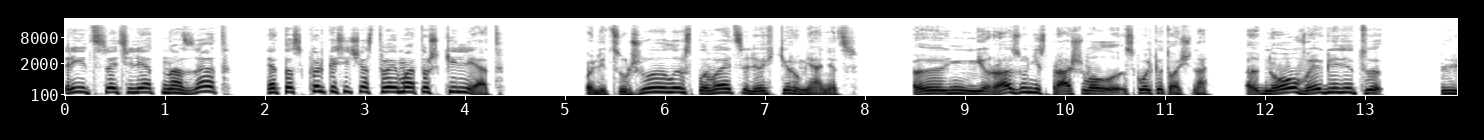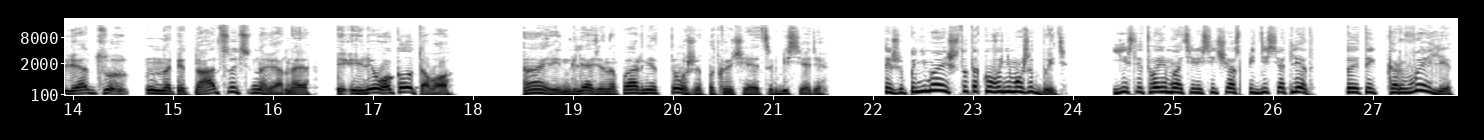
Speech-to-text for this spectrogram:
«Тридцать лет назад? Это сколько сейчас твоей матушке лет?» По лицу Джоэла расплывается легкий румянец. «Э, «Ни разу не спрашивал, сколько точно. Но выглядит лет на пятнадцать, наверное, или около того». Айрин, глядя на парня, тоже подключается к беседе. «Ты же понимаешь, что такого не может быть? Если твоей матери сейчас 50 лет, то этой Карвелли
